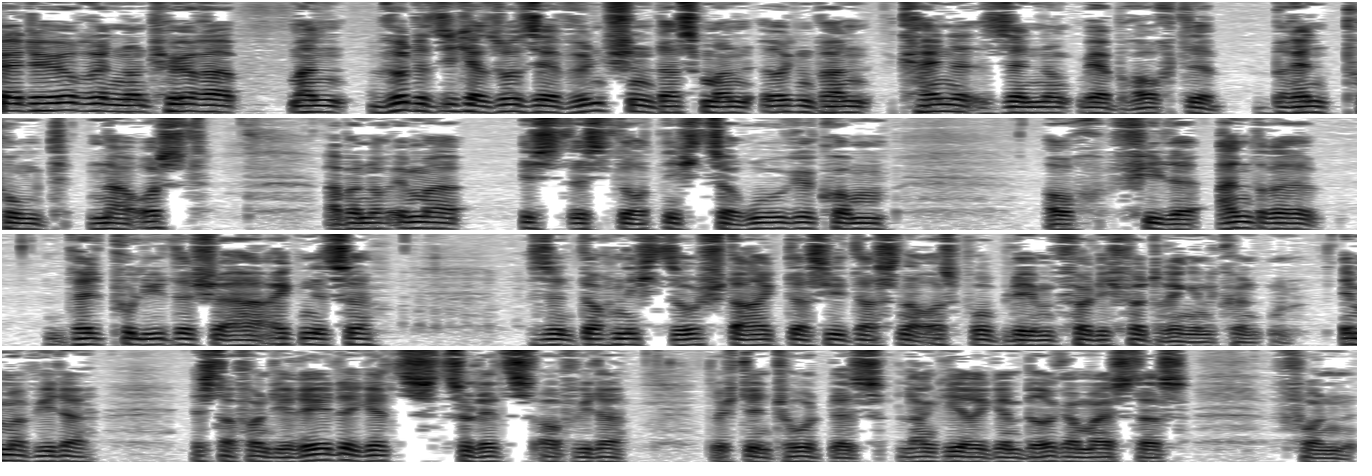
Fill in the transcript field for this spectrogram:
Verehrte Hörerinnen und Hörer, man würde sich ja so sehr wünschen, dass man irgendwann keine Sendung mehr brauchte, Brennpunkt Nahost. Aber noch immer ist es dort nicht zur Ruhe gekommen. Auch viele andere weltpolitische Ereignisse sind doch nicht so stark, dass sie das Nahostproblem völlig verdrängen könnten. Immer wieder ist davon die Rede, jetzt zuletzt auch wieder durch den Tod des langjährigen Bürgermeisters von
